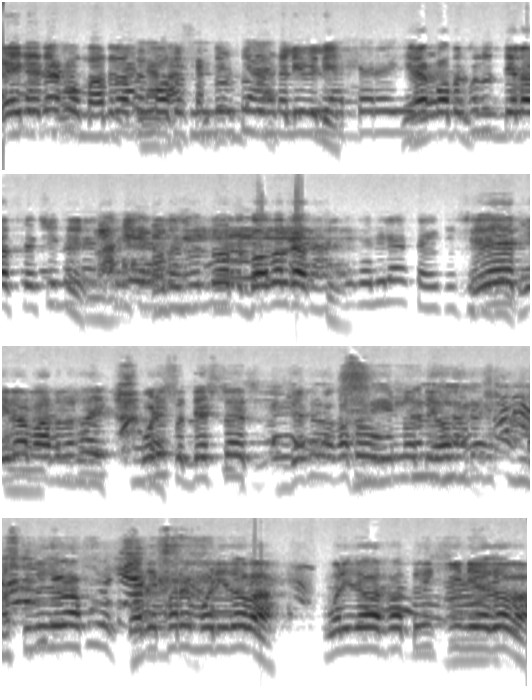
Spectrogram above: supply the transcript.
এই যে দেখো মাদ্রাসায় কত সুন্দর সুন্দর ছেলেবেলি এরা কত সুন্দর তেলাওয়াত করছে কত সুন্দর গজল গাচ্ছে এ এরা মাদ্রাসায় পড়ে দেশটা দেশের কত উন্নতি হবে আর তুমি যে বাপু কদিন পরে মরি যাবা মরি যাওয়ার পর তুমি কি নিয়ে যাবা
